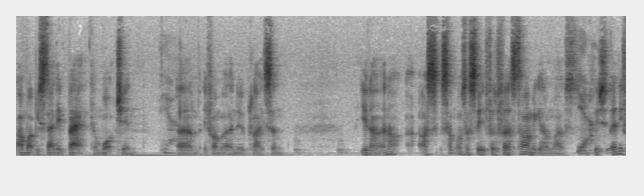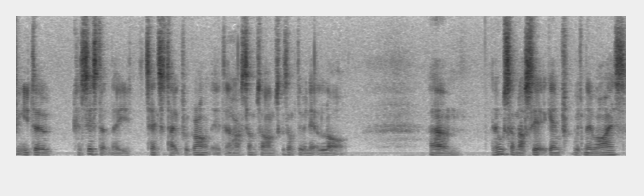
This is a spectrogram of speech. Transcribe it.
I might be standing back and watching yeah, um, if I'm at a new place and you know and I, I sometimes I see it for the first time again almost Yeah. because anything you do consistently you tend to take for granted and Yeah. I sometimes because I'm doing it a lot um, and all of a sudden I see it again with new eyes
